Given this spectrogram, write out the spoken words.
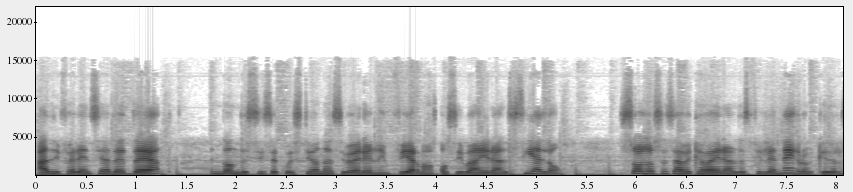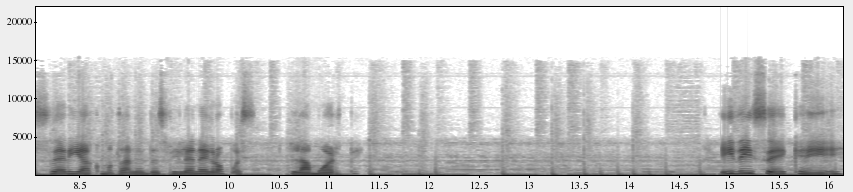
a diferencia de Death, en donde sí se cuestiona si va a ir al infierno o si va a ir al cielo. Solo se sabe que va a ir al desfile negro, que sería como tal el desfile negro, pues la muerte. Y dice que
